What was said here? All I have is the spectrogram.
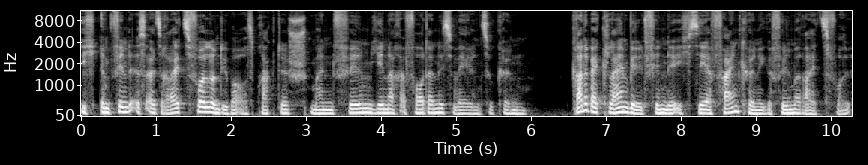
Ich empfinde es als reizvoll und überaus praktisch, meinen Film je nach Erfordernis wählen zu können. Gerade bei Kleinbild finde ich sehr feinkörnige Filme reizvoll.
